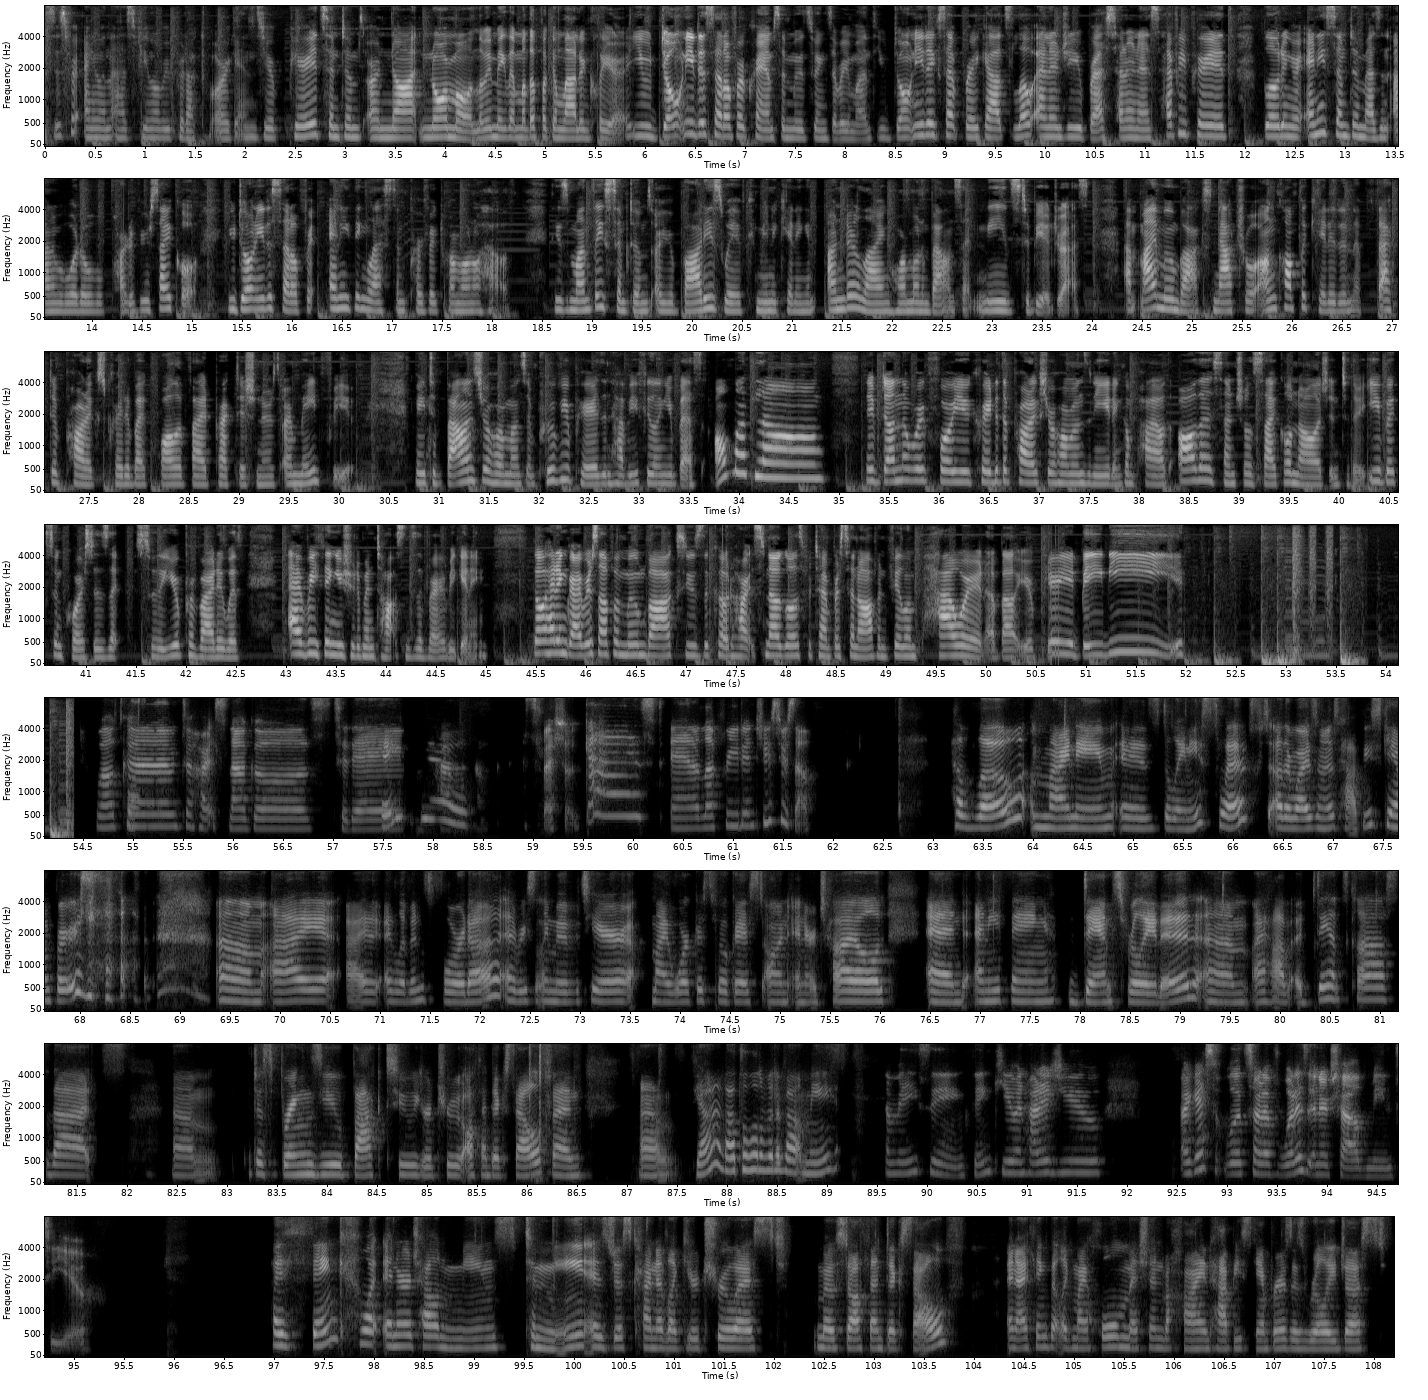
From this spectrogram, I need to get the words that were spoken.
This is for anyone that has female reproductive organs. Your period symptoms are not normal. Let me make that motherfucking loud and clear. You don't need to settle for cramps and mood swings every month. You don't need to accept breakouts, low energy, breast tenderness, heavy periods, bloating, or any symptom as an unavoidable part of your cycle. You don't need to settle for anything less than perfect hormonal health. These monthly symptoms are your body's way of communicating an underlying hormone imbalance that needs to be addressed. At My Moonbox, natural, uncomplicated, and effective products created by qualified practitioners are made for you. Made to balance your hormones, improve your periods, and have you feeling your best all month long. They've done the work for you, created the products your hormones need, and compiled all the essential cycle knowledge into their ebooks and courses that, so that you're provided with everything you should have been taught since the very beginning. Go ahead and grab yourself a Moonbox, use the code HEARTSNUGGLES for 10% off and feel empowered about your period, baby. Welcome to Heart Snuggles. Today, Thank you. a special guest, and I'd love for you to introduce yourself. Hello, my name is Delaney Swift, otherwise known as Happy Scampers. um, I, I I live in Florida. I recently moved here. My work is focused on inner child and anything dance related. Um, I have a dance class that um, just brings you back to your true authentic self. And um, yeah, that's a little bit about me. Amazing. Thank you. And how did you? I guess let's start off. What does inner child mean to you? I think what inner child means to me is just kind of like your truest, most authentic self. And I think that like my whole mission behind Happy Scampers is really just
